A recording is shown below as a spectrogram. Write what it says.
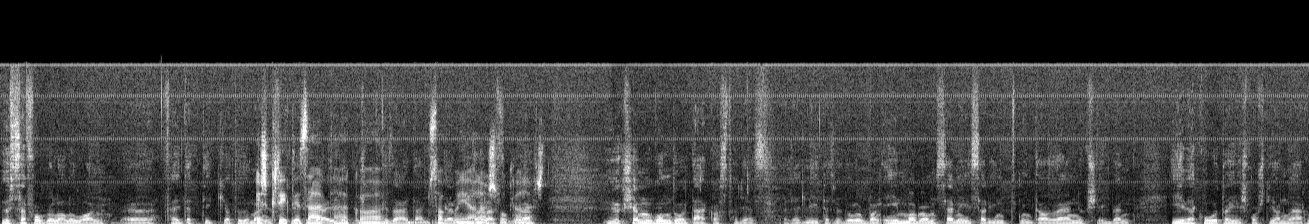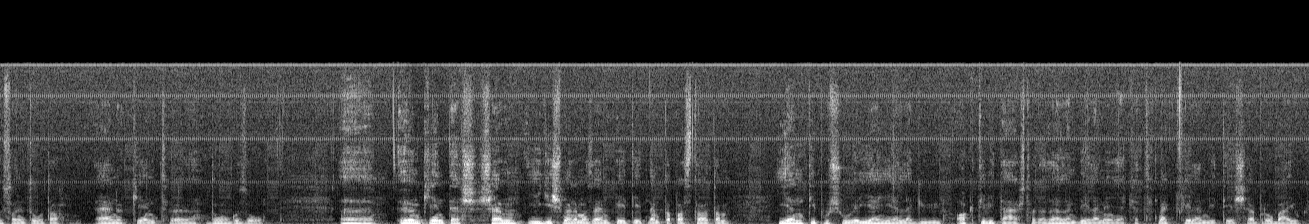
összefoglalóan fejtették ki a tudományos És kritizálták a kritizálták, szakmai állásfoglalást. ők sem gondolták azt, hogy ez, ez egy létező dolog van. Én magam személy szerint, mint az elnökségben évek óta, és most január 25 óta elnökként dolgozó önkéntes, sem így ismerem az MPT-t, nem tapasztaltam ilyen típusú, ilyen jellegű aktivitást, hogy az ellenvéleményeket megfélemlítéssel próbáljuk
